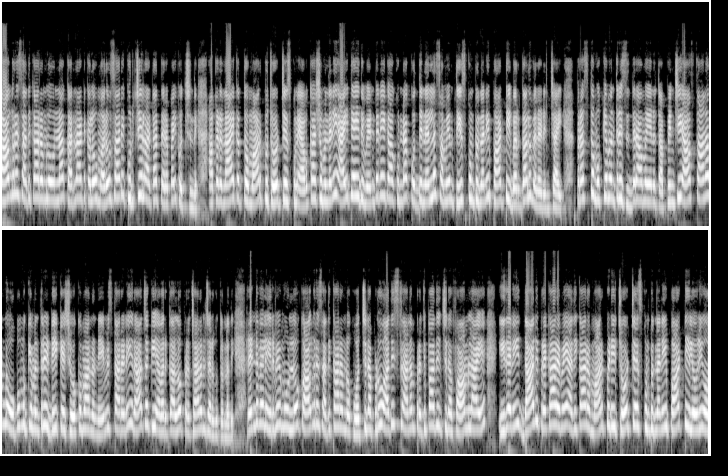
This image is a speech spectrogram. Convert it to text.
కాంగ్రెస్ అధికారంలో ఉన్న కర్ణాటకలో మరోసారి కుర్చీలాట తెరపైకి వచ్చింది అక్కడ నాయకత్వ మార్పు చోటు చేసుకునే అవకాశం ఉందని అయితే ఇది వెంటనే కాకుండా కొద్ది నెలల సమయం తీసుకుంటుందని పార్టీ వర్గాలు వెల్లడించాయి. ప్రస్తుత ముఖ్యమంత్రి సిద్ధరామయ్యను తప్పించి ఆ స్థానంలో ఉప ముఖ్యమంత్రి డీకే శివకుమార్ను నియమిస్తారని రాజకీయ వర్గాల్లో ప్రచారం జరుగుతున్నది. రెండు వేల ఇరవై మూడులో కాంగ్రెస్ అధికారంలోకి వచ్చినప్పుడు స్థానం ప్రతిపాదించిన ఫామ్లాయే ఇదని దాని ప్రకారమే అధికార మార్పిడి చోటు చేసుకుంటుందని పార్టీలోని ఓ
